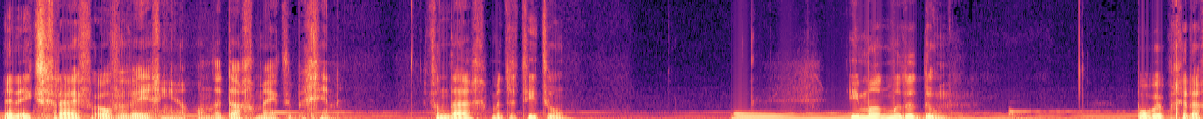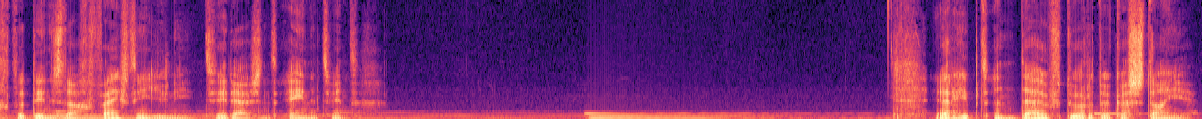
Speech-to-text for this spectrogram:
en ik schrijf overwegingen om de dag mee te beginnen. Vandaag met de titel Iemand moet het doen. Pop-up Gedachten dinsdag 15 juni 2021. Er hipt een duif door de kastanje.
